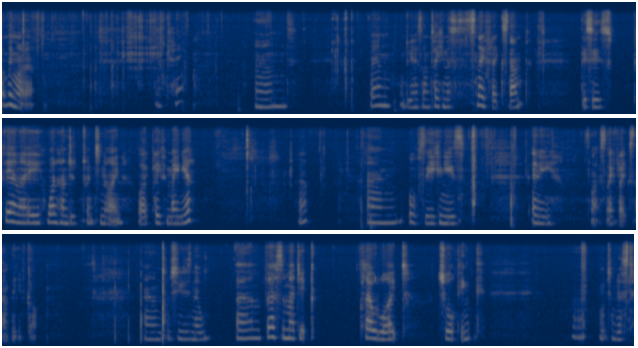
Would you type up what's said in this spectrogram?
Something like that. Okay, and then I'm doing this, I'm taking a snowflake stamp. This is PMA 129 by Papermania. Yeah. And obviously you can use any like snowflake stamp that you've got. And I'm just using a um, Versamagic Cloud White chalk ink, uh, which I'm just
